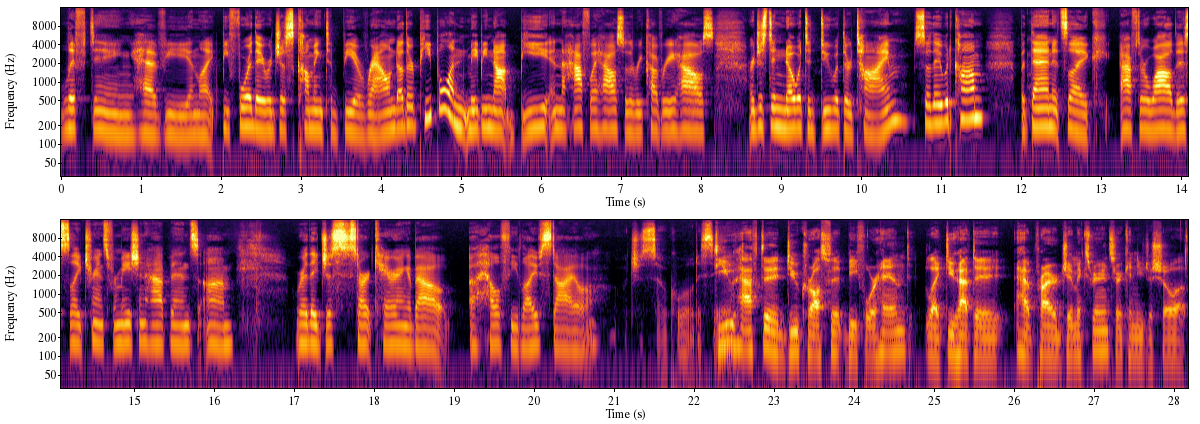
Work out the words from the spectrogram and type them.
lifting heavy and like before they were just coming to be around other people and maybe not be in the halfway house or the recovery house or just didn't know what to do with their time so they would come. But then it's like after a while this like transformation happens um, where they just start caring about a healthy lifestyle which is so cool to see. Do you have to do CrossFit beforehand? Like, do you have to have prior gym experience or can you just show up?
